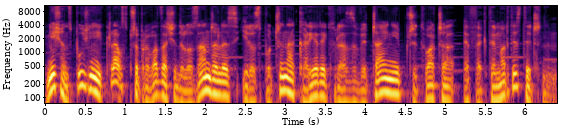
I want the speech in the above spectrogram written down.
Miesiąc później Klaus przeprowadza się do Los Angeles i rozpoczyna karierę, która zwyczajnie przytłacza efektem artystycznym.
